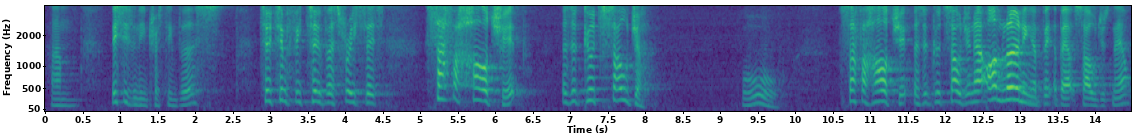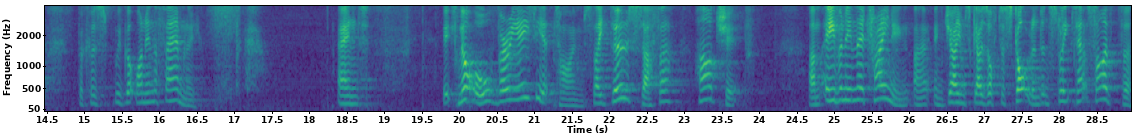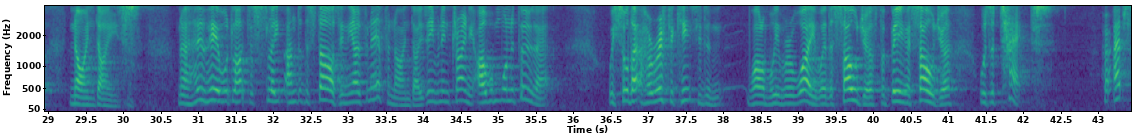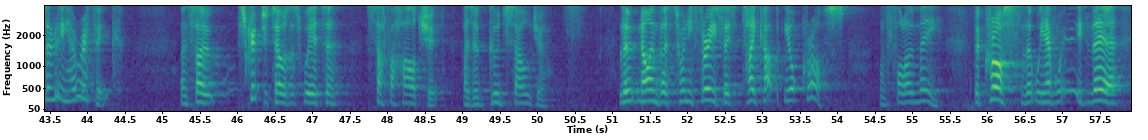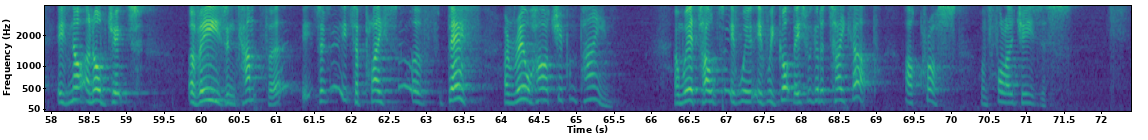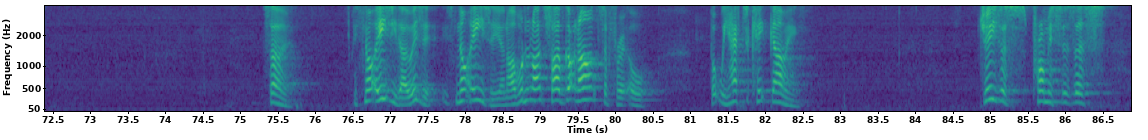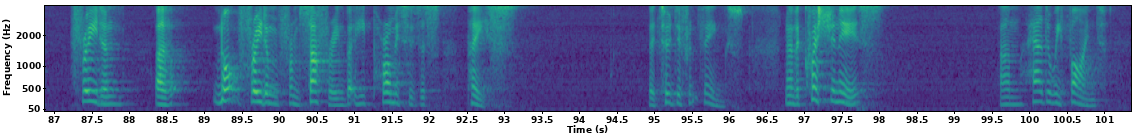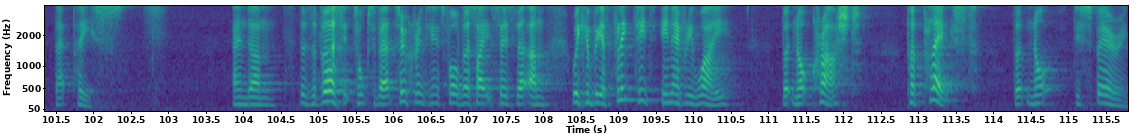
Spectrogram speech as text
Um, this is an interesting verse. 2 Timothy 2, verse 3 says, Suffer hardship as a good soldier. Ooh. Suffer hardship as a good soldier. Now, I'm learning a bit about soldiers now because we've got one in the family. And it's not all very easy at times. They do suffer hardship. Um, even in their training. Uh, and James goes off to Scotland and sleeps outside for nine days. Now, who here would like to sleep under the stars in the open air for nine days, even in training? I wouldn't want to do that. We saw that horrific incident while we were away where the soldier, for being a soldier, was attacked. Absolutely horrific. And so, Scripture tells us we're to suffer hardship as a good soldier. Luke 9, verse 23 says, Take up your cross and follow me. The cross that we have is there is not an object of ease and comfort, it's a, it's a place of death and real hardship and pain. And we're told if, we, if we've got this, we've got to take up our cross and follow Jesus. So, it's not easy though, is it? It's not easy, and I wouldn't like to say I've got an answer for it all. But we have to keep going. Jesus promises us freedom, uh, not freedom from suffering, but he promises us peace. They're two different things. Now, the question is um, how do we find that peace? And um, there's a verse it talks about, 2 Corinthians 4, verse 8, says that um, we can be afflicted in every way, but not crushed, perplexed, but not despairing.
